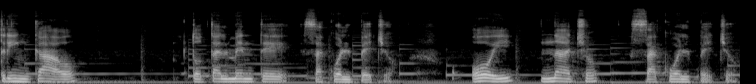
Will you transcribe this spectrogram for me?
Trincao totalmente sacó el pecho. Hoy, Nacho sacó el pecho.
